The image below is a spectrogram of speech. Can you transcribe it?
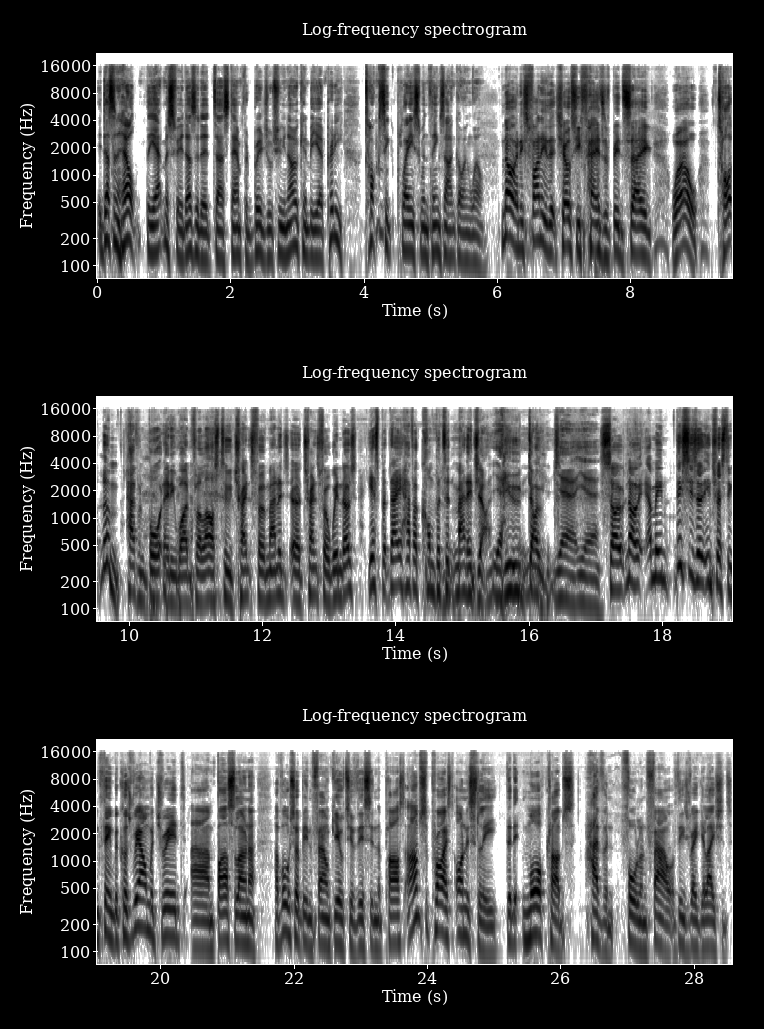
it doesn't help the atmosphere, does it, at uh, Stamford Bridge, which we know can be a pretty toxic place when things aren't going well. No, and it's funny that Chelsea fans have been saying, "Well, Tottenham haven't bought anyone for the last two transfer manage, uh, transfer windows." Yes, but they have a competent manager. Yeah, you don't. Yeah, yeah. So no, I mean this is an interesting thing because Real Madrid, um, Barcelona have also been found guilty of this in the past, and I'm surprised, honestly, that it, more clubs haven't fallen foul of these regulations.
